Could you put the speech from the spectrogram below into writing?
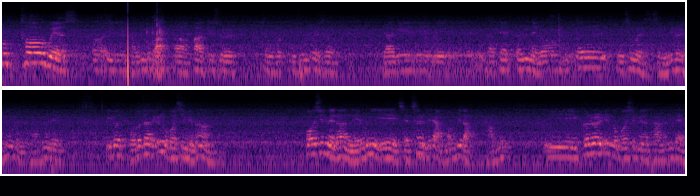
국토부에서 어, 이 관리부가 어, 과학기술 정보통신부에서 이야기가 됐던 내용을 중심으로 해서 정리를 한 겁니다. 근데 이거 보도자료 읽어보시면은 보시면은 내용이 제철들이 안 나옵니다. 이 글을 읽어보시면 다 아는데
